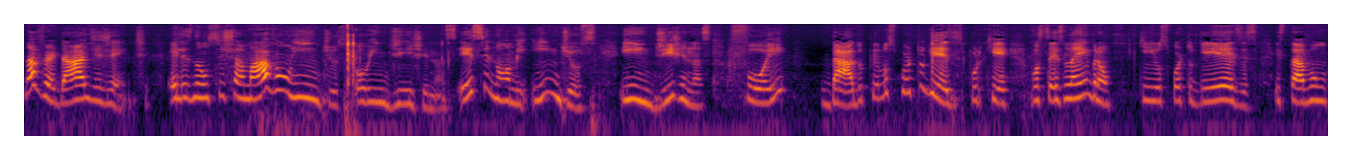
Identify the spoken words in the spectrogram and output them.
Na verdade, gente, eles não se chamavam índios ou indígenas. Esse nome índios e indígenas foi dado pelos portugueses, porque vocês lembram que os portugueses estavam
